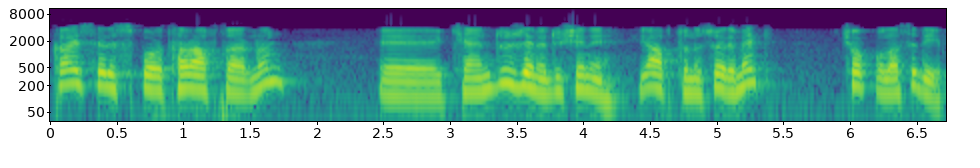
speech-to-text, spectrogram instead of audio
Kayseri Spor taraftarının e, kendi üzerine düşeni yaptığını söylemek çok olası değil.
